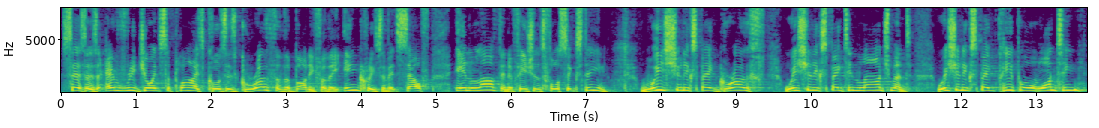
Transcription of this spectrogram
says, as every joint supplies causes growth of the body for the increase of itself in love in Ephesians 4.16. We should expect growth. We should expect enlargement. We should expect people wanting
